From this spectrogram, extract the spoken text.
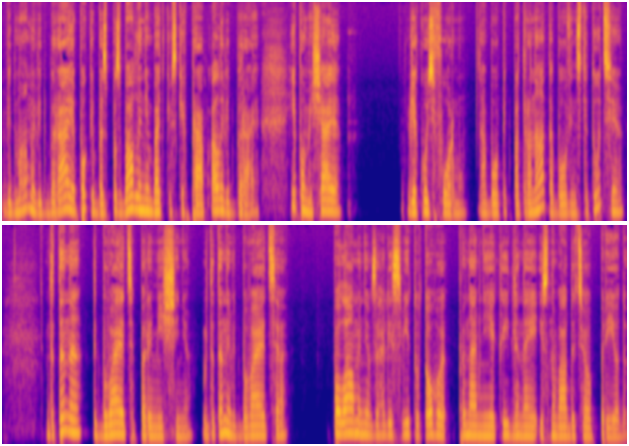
від мами, відбирає, поки без позбавлення батьківських прав, але відбирає і поміщає в якусь форму або під патронат, або в інституцію. В дитини відбувається переміщення, в дитини відбувається поламання взагалі світу, того, принаймні, який для неї існував до цього періоду.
